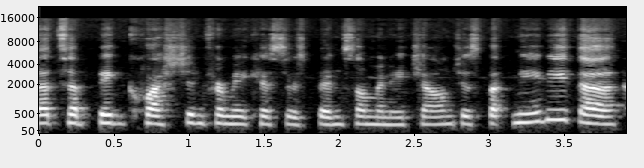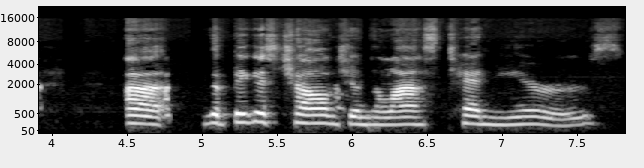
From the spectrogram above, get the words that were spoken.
That's a big question for me because there's been so many challenges. But maybe the uh, the biggest challenge in the last ten years,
